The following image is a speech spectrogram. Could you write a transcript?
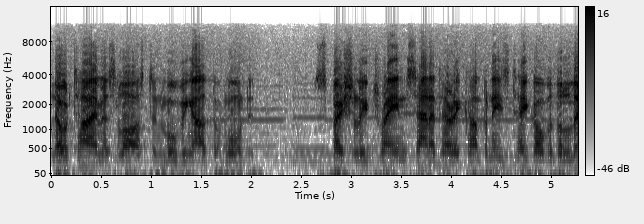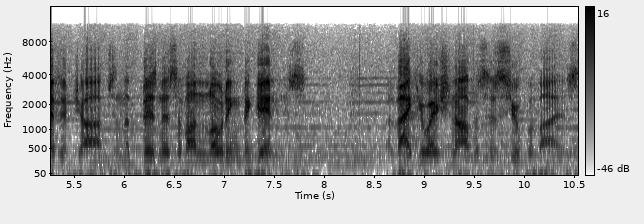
No time is lost in moving out the wounded. Specially trained sanitary companies take over the litter jobs and the business of unloading begins. Evacuation officers supervise.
